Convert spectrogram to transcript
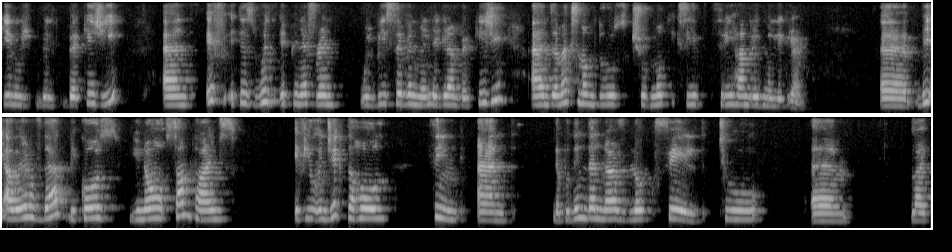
kilo, per kg, and if it is with epinephrine, will be 7 milligram per kg, and the maximum dose should not exceed 300 milligram. Uh, be aware of that because you know sometimes if you inject the whole thing and the pudendal nerve block failed to um, like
